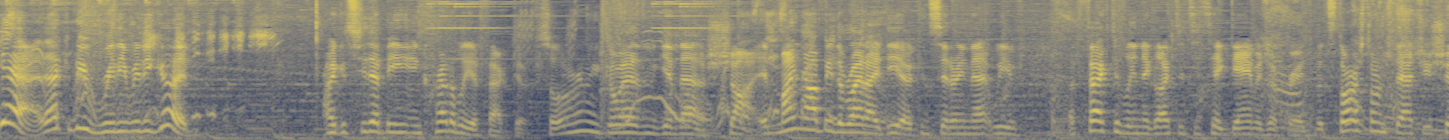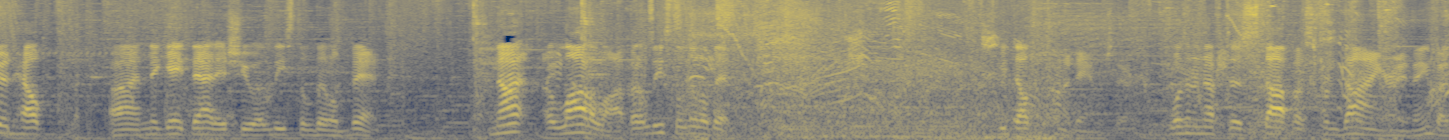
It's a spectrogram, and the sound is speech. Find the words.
Yeah, that could be really, really good. I could see that being incredibly effective. So we're going to go ahead and give that a shot. It might not be the right idea, considering that we've effectively neglected to take damage upgrades, but Starstorm Statue should help uh, negate that issue at least a little bit. Not a lot, a lot, but at least a little bit. We dealt a ton of damage. Wasn't enough to stop us from dying or anything, but...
